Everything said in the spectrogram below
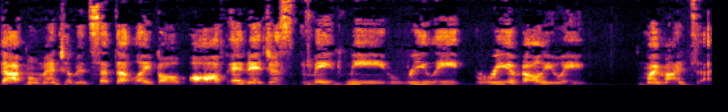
that momentum and set that light bulb off and it just made me really reevaluate my mindset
